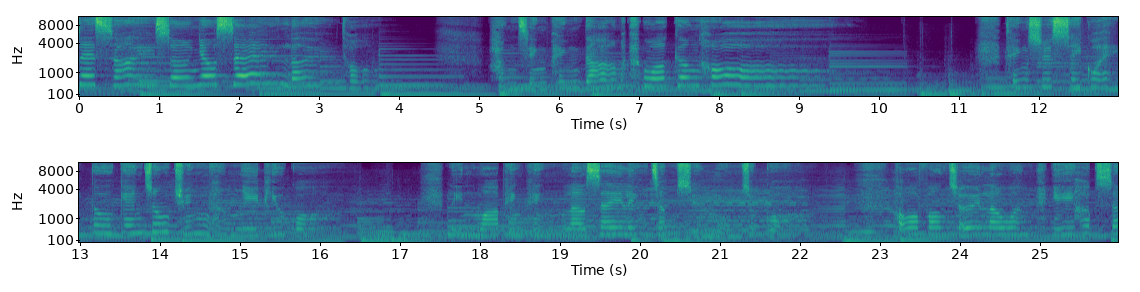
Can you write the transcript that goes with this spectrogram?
这世上有些旅途，行程平淡或更好。听说四季到镜中转眼已飘过，年华平平流逝了，怎算满足过？何妨随流云，而合上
